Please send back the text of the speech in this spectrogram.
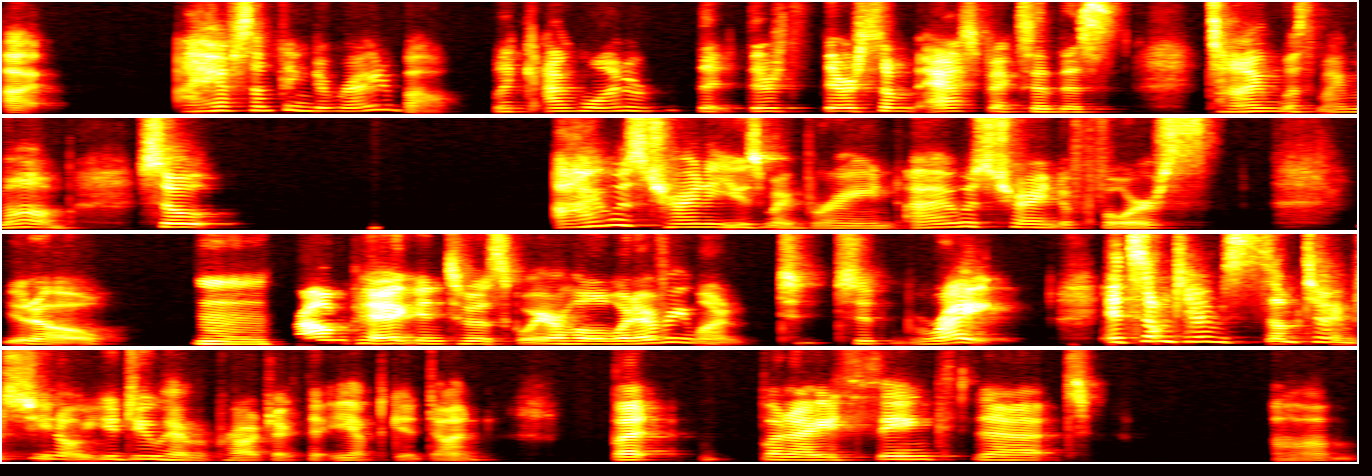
I I have something to write about. Like I want to that there's there's some aspects of this time with my mom. So I was trying to use my brain. I was trying to force, you know, mm. round peg into a square hole, whatever you want to, to write. And sometimes, sometimes, you know, you do have a project that you have to get done. But but I think that um,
